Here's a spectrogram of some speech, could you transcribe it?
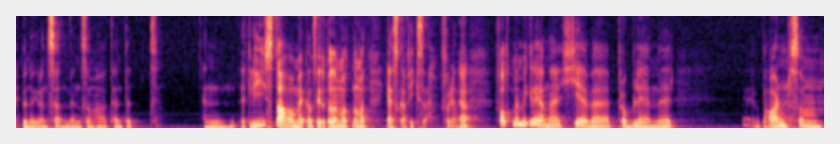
i bunn og grunn sønnen min som har tent et, en, et lys, da, om jeg kan si det på den måten, om at jeg skal fikse. For Ja. folk med migrene, kjeveproblemer, eh, barn som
